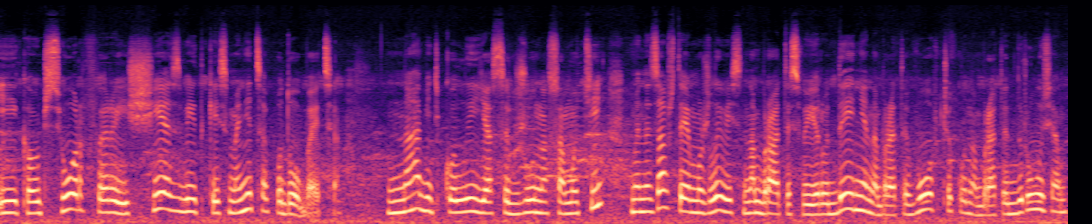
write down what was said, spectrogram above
і каучсерфери, і ще звідкись. Мені це подобається. Навіть коли я сиджу на самоті, мене завжди є можливість набрати своїй родині, набрати вовчику, набрати друзям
